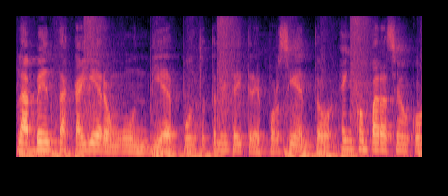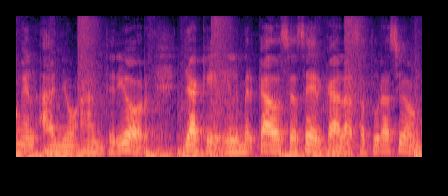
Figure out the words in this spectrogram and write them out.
Las ventas cayeron un 10.33% en comparación con el año anterior, ya que el mercado se acerca a la saturación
